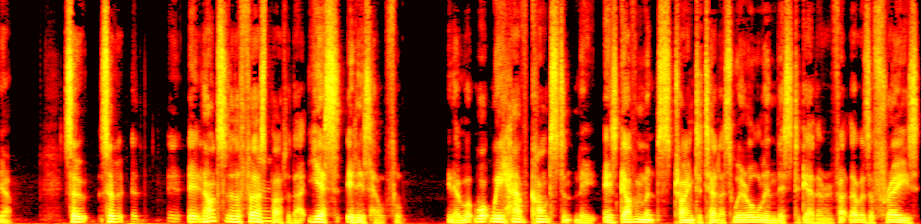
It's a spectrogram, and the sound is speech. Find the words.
Yeah. So, so uh, in answer to the Mm. first part of that, yes, it is helpful. You know, what, what we have constantly is governments trying to tell us we're all in this together. In fact, that was a phrase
